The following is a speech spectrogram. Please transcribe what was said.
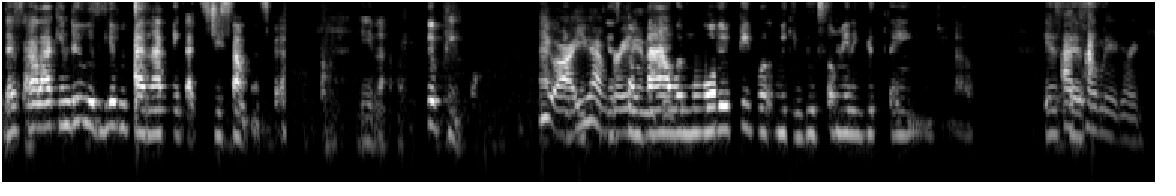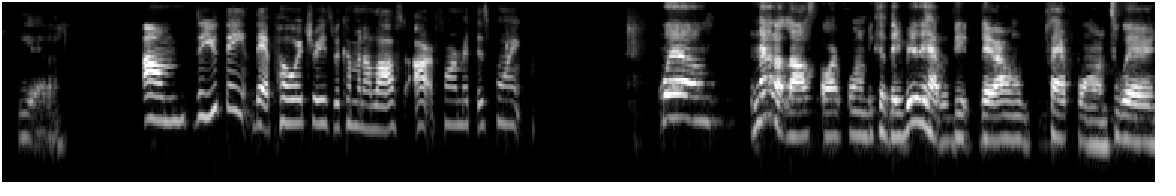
that's all I can do is give them, and I think that she's something special. You know, good people. You I are. You have great combine energy. with more good people, we can do so many good things. You know, it's I just totally agree. yeah. Um, do you think that poetry is becoming a lost art form at this point? Well, not a lost art form because they really have a bit their own platform to where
